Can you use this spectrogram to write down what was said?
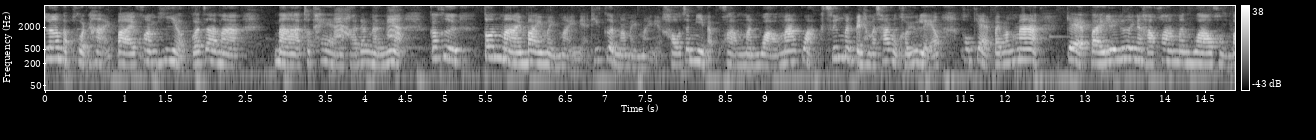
เริ่มแบบหดหายไปความเหี่ยวก็จะมา มาทดแทนนะคะ ดังนั้นเนี่ยก็คือต้นไม้ใบใหม่ๆเนี่ยที่เกิดมาใหม่ๆเนี่ยเขาจะมีแบบความมันวาวมากกว่า ซึ่งมันเป็นธรรมชาติของเขาอยู่แล้วพอแก่ไปมากๆ แก่ไปเรื่อยๆนะคะ ความมันวาวของใบ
